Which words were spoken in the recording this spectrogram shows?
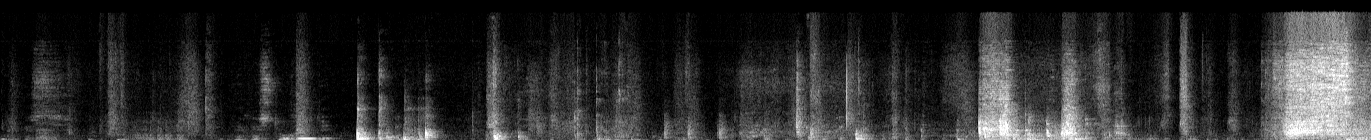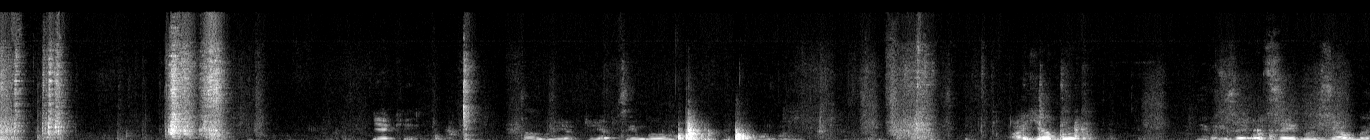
Якось, якось туго йде. Який? Та ну як, як цим було мало. А я би Який, оцей, оцей би взяв би.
